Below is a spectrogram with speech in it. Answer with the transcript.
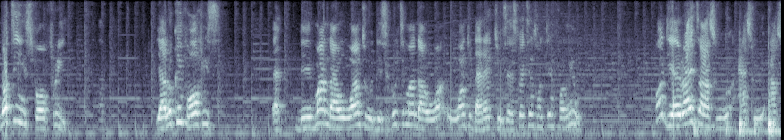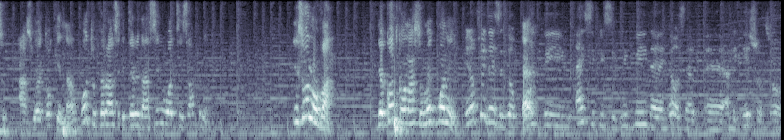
nothing is for free. You are looking for office. Uh, the man that want to, the security man that want, want to direct you is expecting something from you. But the right as we as we as, as we are talking now, go to federal secretariat and see what is happening. It's all over. They cut corners to make money. You know, a few days ago, Eh? the ICPC revealed uh, there was uh, uh, allegations or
